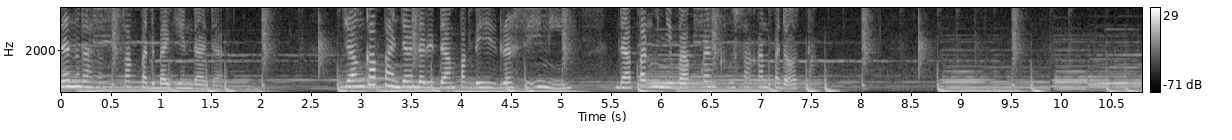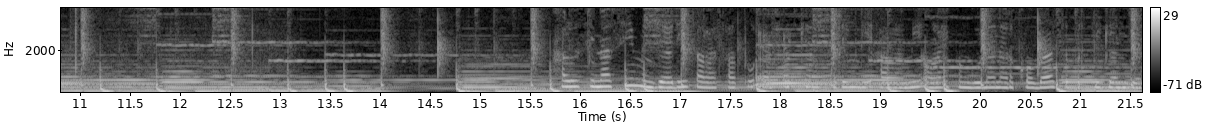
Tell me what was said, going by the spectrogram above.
dan rasa sesak pada bagian dada. Jangka panjang dari dampak dehidrasi ini dapat menyebabkan kerusakan pada otak. Halusinasi menjadi salah satu efek yang sering dialami oleh pengguna narkoba seperti ganja.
